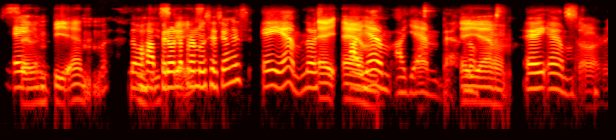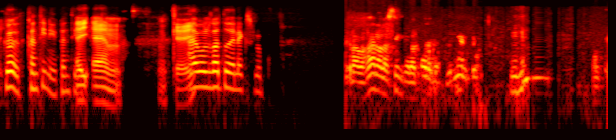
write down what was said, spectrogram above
7 p.m. No, ajá, pero la case. pronunciación es AM, no es AM. am, am. No, AM. AM. Sorry. Good, continue, continue. AM. Okay. I will go to the next group. Trabajar a las 5 de la tarde, simplemente. Ok.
